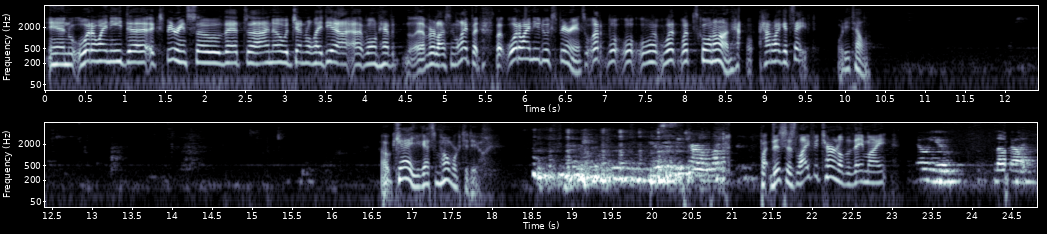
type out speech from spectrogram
and what do I need to experience so that uh, I know a general idea I, I won't have everlasting life? But but what do I need to experience? What what, what, what what's going on? How, how do I get saved? What do you tell them? Okay, you got some homework to do. This is eternal life. But this is life eternal that they might Know you. God.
